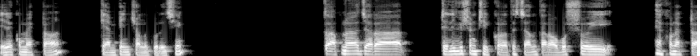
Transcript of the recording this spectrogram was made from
এরকম একটা ক্যাম্পেইন চালু করেছি। তো আপনারা যারা টেলিভিশন ঠিক করাতে চান, তারা অবশ্যই এখন একটা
